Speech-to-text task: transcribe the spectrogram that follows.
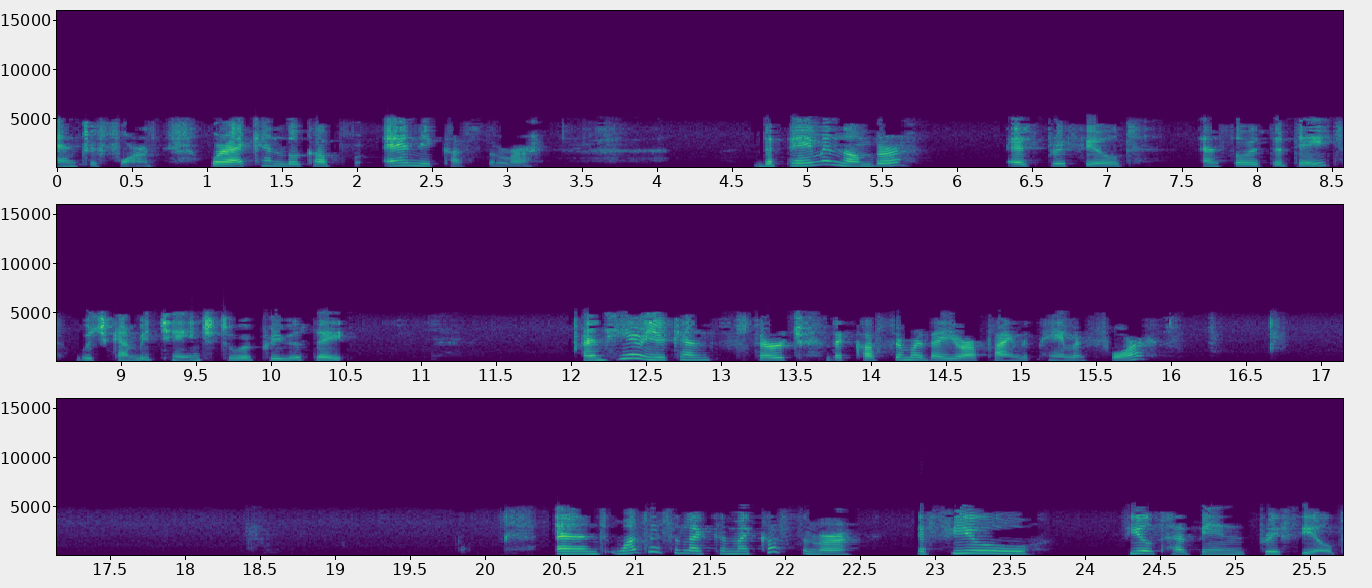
entry form where I can look up for any customer. The payment number is pre-filled and so is the date, which can be changed to a previous date. And here you can search the customer that you're applying the payment for. And once I selected my customer, a few fields have been pre-filled,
